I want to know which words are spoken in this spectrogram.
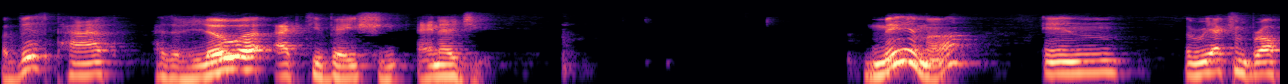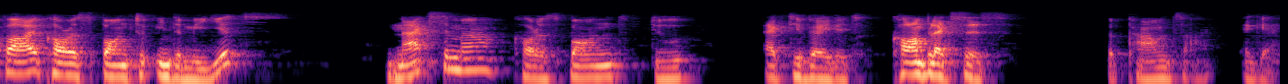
but this path has a lower activation energy. Minima in the reaction profile correspond to intermediates, maxima correspond to activated complexes, the pound sign again.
